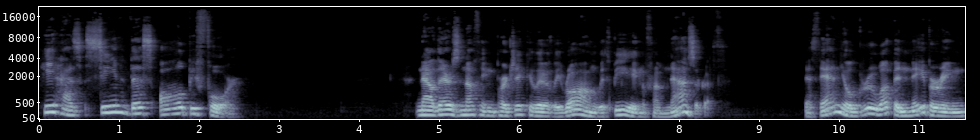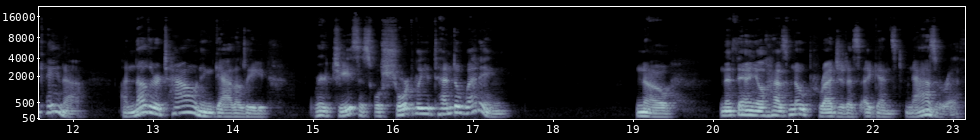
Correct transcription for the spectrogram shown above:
He has seen this all before. Now, there's nothing particularly wrong with being from Nazareth. Nathanael grew up in neighboring Cana, another town in Galilee, where Jesus will shortly attend a wedding. No, Nathanael has no prejudice against Nazareth.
